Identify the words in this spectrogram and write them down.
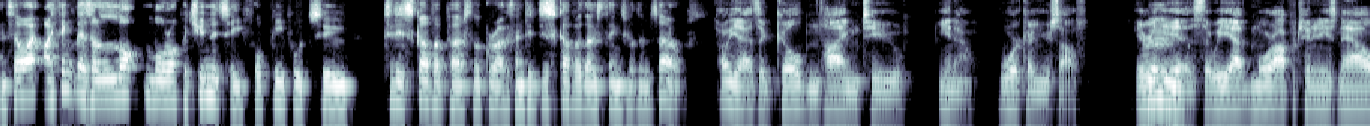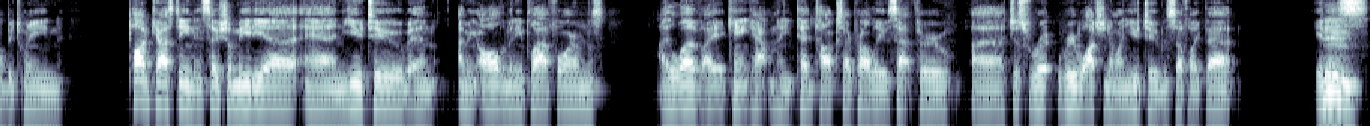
And so I, I, think there's a lot more opportunity for people to to discover personal growth and to discover those things for themselves. Oh yeah, it's a golden time to you know work on yourself. It really mm. is. So we have more opportunities now between podcasting and social media and YouTube and I mean all the many platforms I love. I can't count how many TED talks I probably have sat through, uh, just re- rewatching them on YouTube and stuff like that. It mm. is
